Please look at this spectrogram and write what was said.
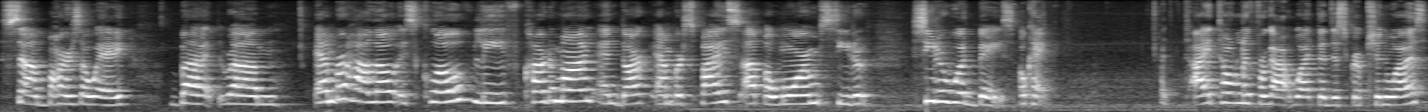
some bars away, but um, Amber Hollow is clove, leaf, cardamom, and dark amber spice up a warm cedar cedarwood base. Okay, I totally forgot what the description was,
